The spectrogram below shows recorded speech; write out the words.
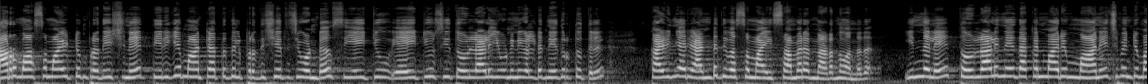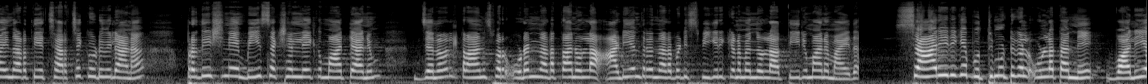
ആറുമാസമായിട്ടും പ്രതീഷിനെ തിരികെ മാറ്റാത്തതിൽ പ്രതിഷേധിച്ചുകൊണ്ട് C I TU A TU C തൊഴിലാളി യൂണിയനുകളുടെ നേതൃത്വത്തിൽ കഴിഞ്ഞ രണ്ട് ദിവസമായി സമരം നടന്നു വന്നത് ഇന്നലെ തൊഴിലാളി നേതാക്കന്മാരും മാനേജ്മെന്റുമായി നടത്തിയ ചർച്ചയ്ക്കൊടുവിലാണ് പ്രതീഷിനെ ബി സെക്ഷനിലേക്ക് മാറ്റാനും ജനറൽ ട്രാൻസ്ഫർ ഉടൻ നടത്താനുള്ള അടിയന്തര നടപടി സ്വീകരിക്കണമെന്നുള്ള തീരുമാനമായത്. ശാരീരിക ബുദ്ധിമുട്ടുകൾ ഉള്ള തന്നെ വലിയ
